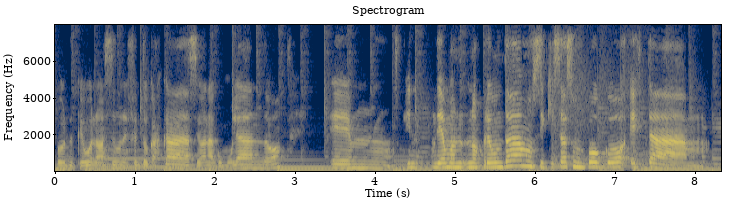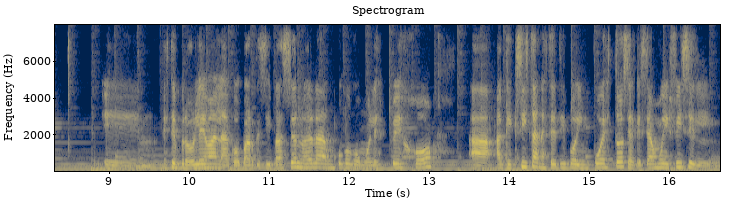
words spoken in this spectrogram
porque bueno, hace un efecto cascada, se van acumulando. Em, digamos, nos preguntábamos si quizás un poco esta, em, este problema en la coparticipación no era un poco como el espejo a, a, que existan este tipo de impuestos y a que sea muy difícil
